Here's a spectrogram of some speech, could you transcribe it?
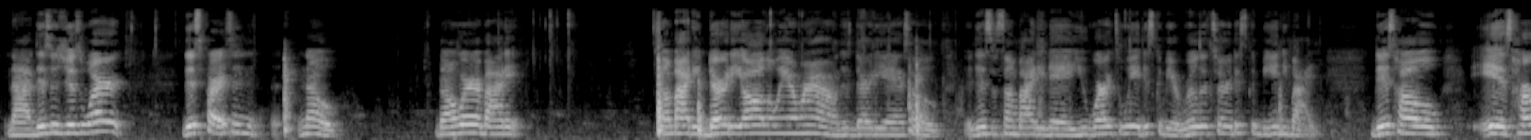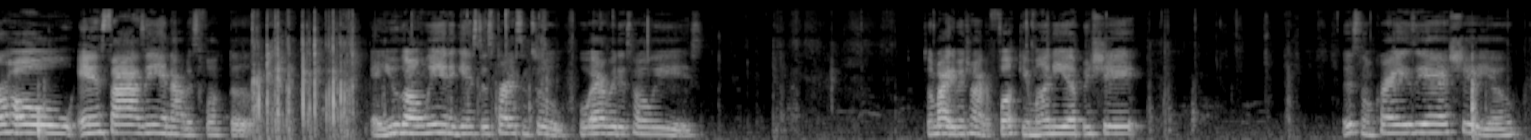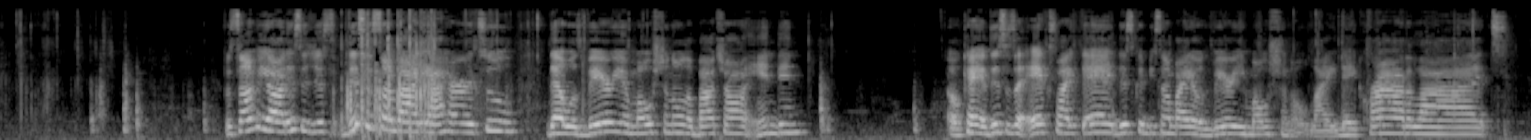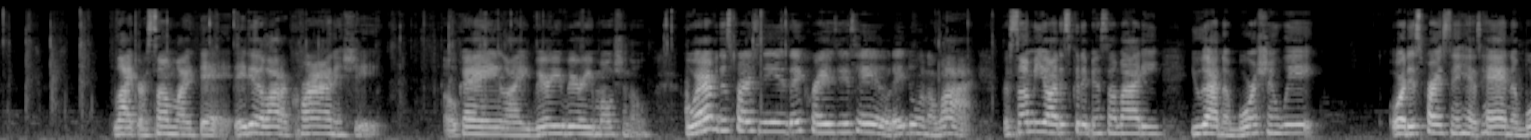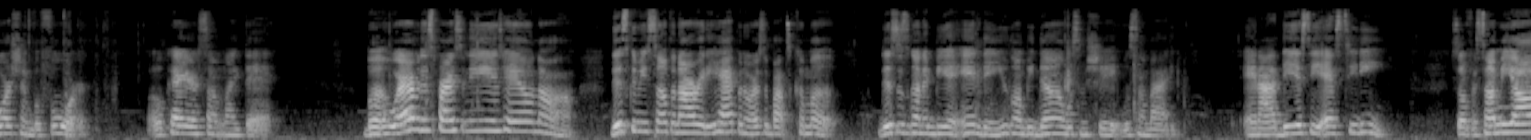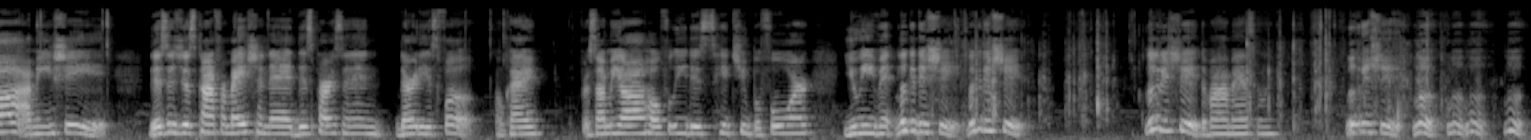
Now, this is just work. This person, no. Don't worry about it. Somebody dirty all the way around, this dirty asshole. If this is somebody that you worked with, this could be a realtor, this could be anybody. This whole is her whole insides and out is fucked up. And you gonna win against this person too, whoever this hoe is. Somebody been trying to fuck your money up and shit. This some crazy ass shit, yo. For some of y'all, this is just, this is somebody I heard too that was very emotional about y'all ending. Okay, if this is an ex like that, this could be somebody that was very emotional. Like, they cried a lot. Like, or something like that. They did a lot of crying and shit. Okay, like, very, very emotional. Whoever this person is, they crazy as hell. They doing a lot. For some of y'all, this could have been somebody you got an abortion with. Or this person has had an abortion before. Okay, or something like that. But whoever this person is, hell no. Nah. This could be something already happened or it's about to come up. This is going to be an ending. You're going to be done with some shit with somebody. And I did see STD. So for some of y'all, I mean, shit. This is just confirmation that this person dirty as fuck. Okay? For some of y'all, hopefully this hit you before you even... Look at this shit. Look at this shit. Look at this shit, Divine Masculine. Look at this shit. Look, look, look, look.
